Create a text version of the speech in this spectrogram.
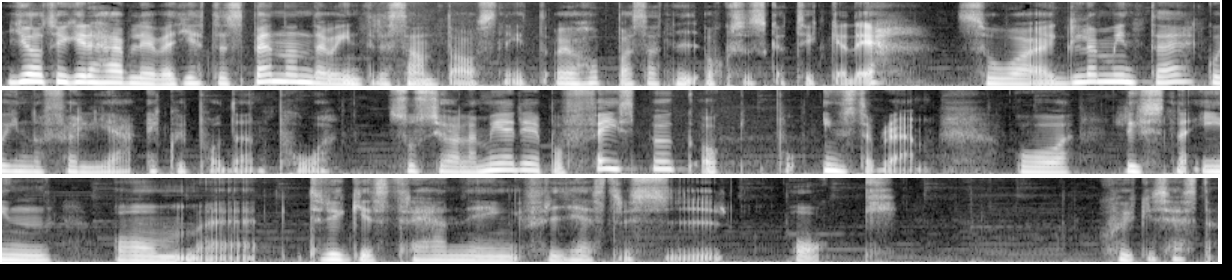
Jag tycker det här blev ett jättespännande och intressant avsnitt och jag hoppas att ni också ska tycka det. Så glöm inte gå in och följa Equipodden på sociala medier, på Facebook och på Instagram. Och lyssna in om eh, trygghetsträning, frihetsdressyr och sjukhushästen.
